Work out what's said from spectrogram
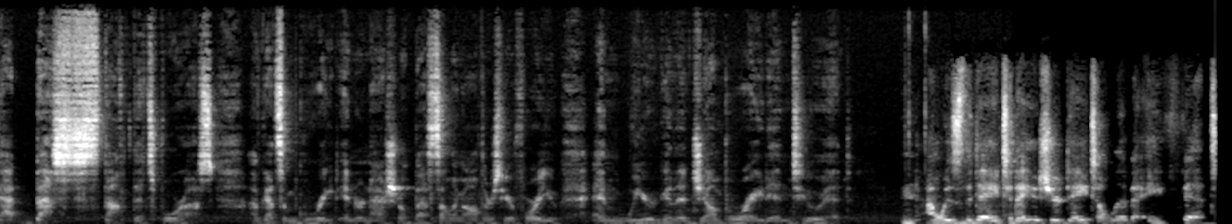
that best stuff that's for us. I've got some great international best selling authors here for you, and we're going to jump right into it. Now is the day. Today is your day to live a fit,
